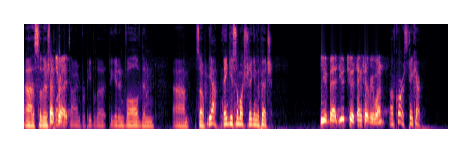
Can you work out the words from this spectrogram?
Uh, so there's That's plenty right. of time for people to, to get involved, and um, so yeah, thank you so much for taking the pitch. You bet. You too. Thanks, everyone. Of course. Take care.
